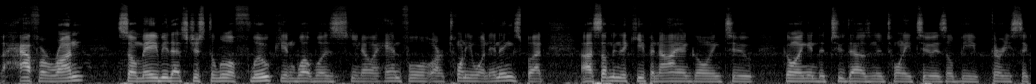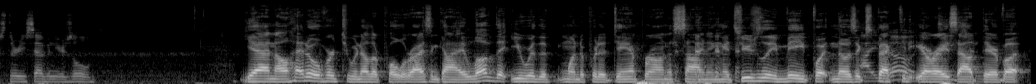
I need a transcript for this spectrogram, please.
half a run. So maybe that's just a little fluke in what was, you know, a handful or 21 innings, but uh, something to keep an eye on going to going into 2022 is he'll be 36, 37 years old. Yeah, and I'll head over to another polarizing guy. I love that you were the one to put a damper on a signing. it's usually me putting those expected know, ERAs out there, but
